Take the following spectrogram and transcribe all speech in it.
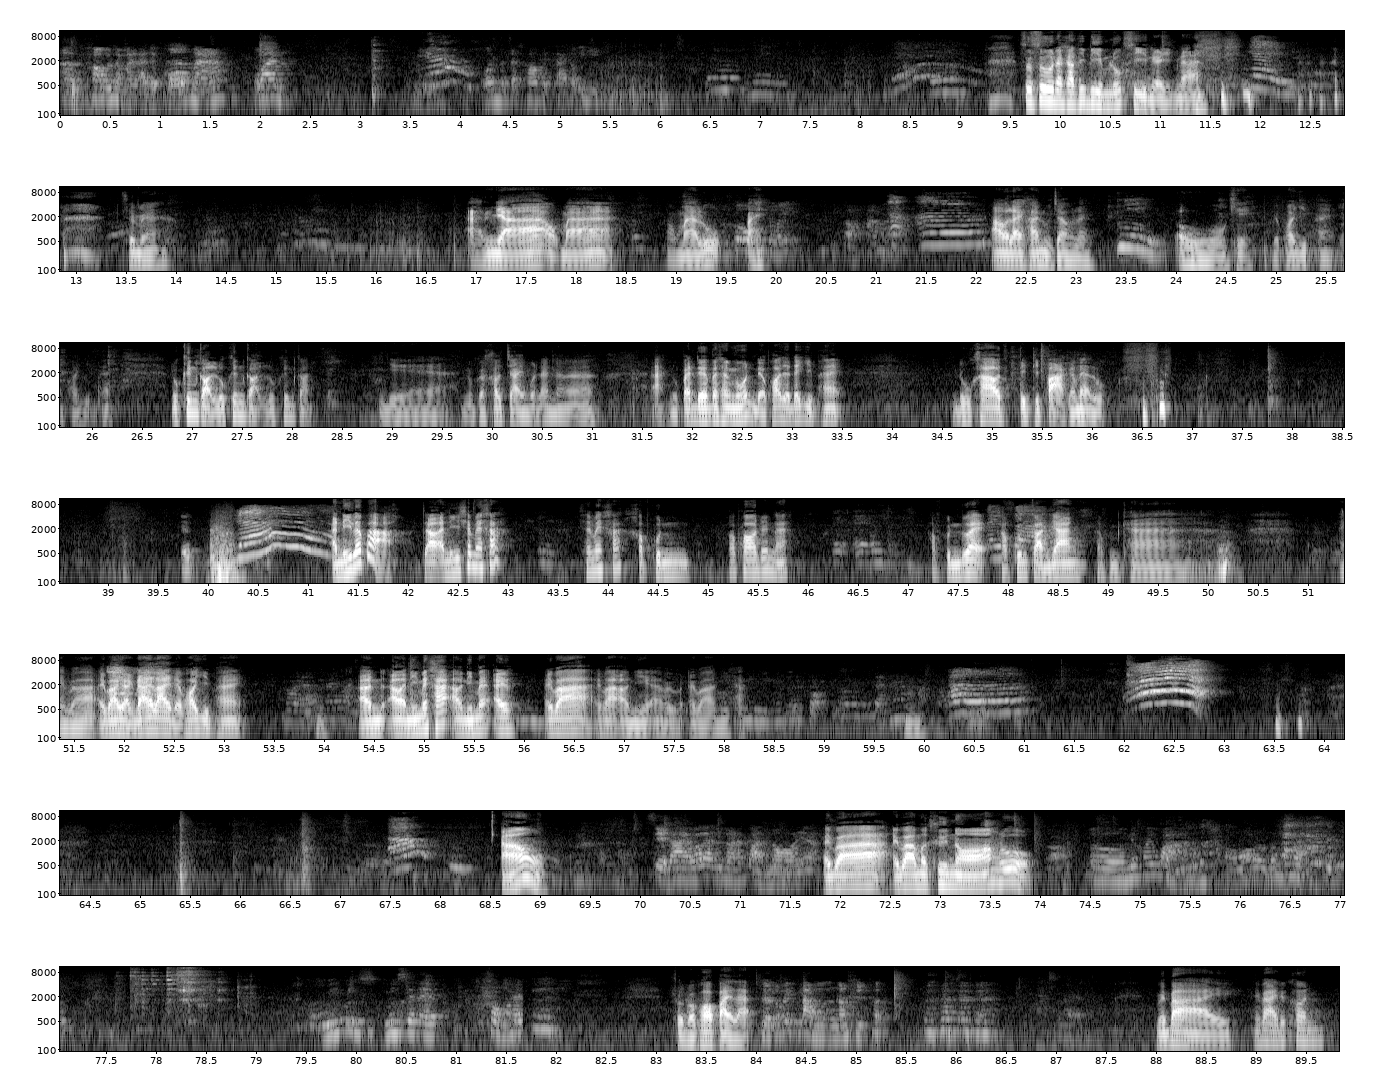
อะเข้าไปทำไมล่ะเดี๋ยวโป๊กนะอ้วนนี่อ้วนมันจะเข้าไปใต้เก้าอี้สู้ๆนะครับพี่บีมลูกสี่เหนืออีกนานใช่ไหม อัญญาออกมา ออกมาลูกไป เอาอะไรคะ หนูจะเอาอะไรนี่โอ้โหโอเค เดี๋ยวพ่อหยิบให้ เดี๋ยวพ่อหยิบให้ ลุกขึ้นก่อน ลุกขึ้นก่อน ลุกขึ้นก่อน เย่หนูก็เข้าใจหมดแล้วนะ อะ หนูไปเดินไปทางนู้น เดี๋ยวพ่อจะได้หยิบให้ ดูข้าวติดที่ปากกันน่ะลูกย้าอันนี้แล้วเปล่าจะเอาอันนี้ใช่ไหมคะ ใช่ไหมคะ ขอบคุณพ่อพ่อด้วยนะ ขอบคุณด้วย ขอบคุณก่อนยัง ขอบคุณค่ะไอวาไอวาอยากได้อะไรเดี๋ยวพ่อหยิบให้เอาเอาอันนี้ไหมคะเอาอันนี้ไหมไอไอวาไอวาเอาอันนี้เอาไอวาเอาอันนี้ค่ะเอา ไอวาไอวามาคืนน้องลูก เออ ไม่ค่อยหวานวิมีมีเซเลบส่งให้ ส่วนพ่อพ่อไปแล้วเธอก็ไปตำน้ำพริกเถอะ บ๊ายบาย บ๊ายบายทุกคนบ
